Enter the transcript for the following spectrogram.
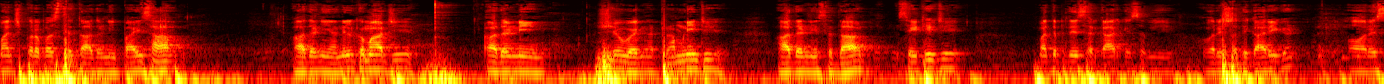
मंच पर उपस्थित आदरणीय पाई साहब आदरणीय अनिल कुमार जी आदरणीय शिव वेंकट रमणी जी आदरणीय सिद्धार्थ सेठी जी मध्य प्रदेश सरकार के सभी वरिष्ठ अधिकारीगण और इस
